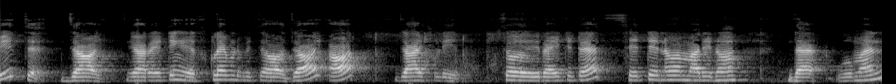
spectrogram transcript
with joy you are writing exclaimed with joy or joyfully so write it said என்னவா மாறிடும்? The woman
